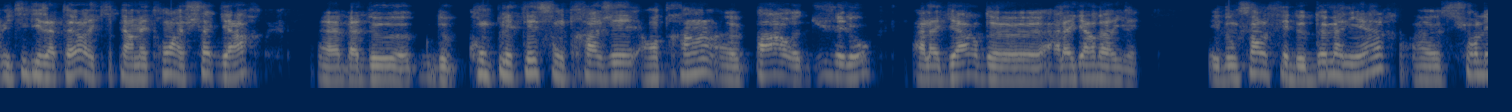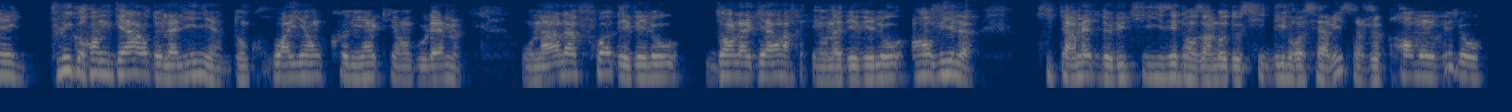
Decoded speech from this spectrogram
utilisateur et qui permettront à chaque gare euh, bah de, compléter son trajet en train euh, par du vélo à la gare à la gare d'arrivée. Et donc ça, on le fait de deux manières. Euh, sur les plus grandes gares de la ligne, donc Royan, Cognac et Angoulême, on a à la fois des vélos dans la gare et on a des vélos en ville qui permettent de l'utiliser dans un mode aussi de libre service. Je prends mon vélo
